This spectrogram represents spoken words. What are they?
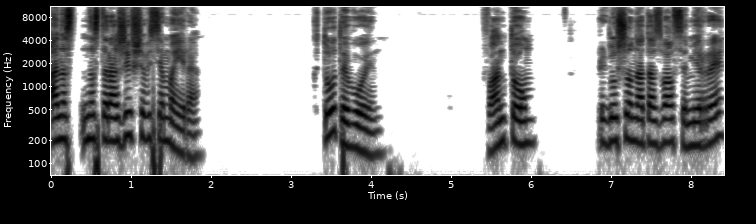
а насторожившегося Мейра. «Кто ты, воин?» «Фантом», — приглушенно отозвался Мирре,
